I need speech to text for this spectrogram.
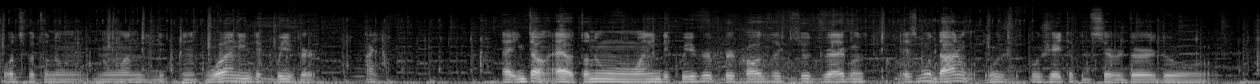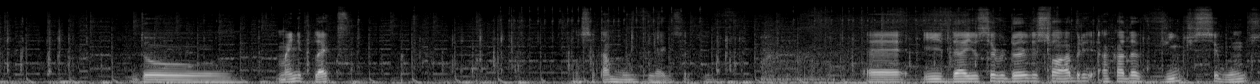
Foda-se que eu tô num, num ano de, One in the Quiver. Ai. É, então, é, eu tô no One in the Quiver por causa que o Dragon... Eles mudaram o, o jeito aqui do servidor do... Do... Mineplex. Nossa, tá muito lag isso aqui. É, e daí o servidor ele só abre a cada 20 segundos.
